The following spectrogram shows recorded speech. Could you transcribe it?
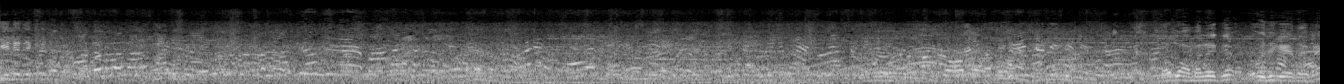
গেলে দেখতে পাবে বাবু আমাদেরকে ওইদিকে যেতে হবে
